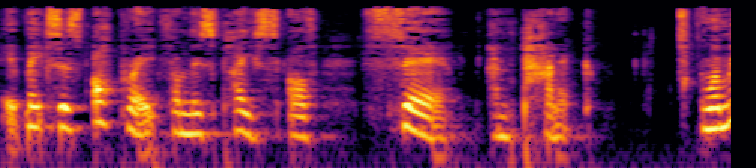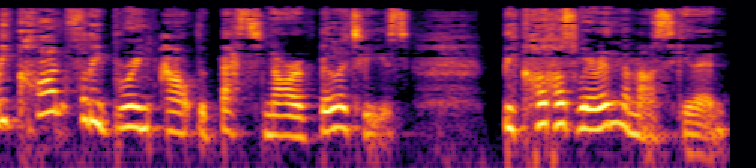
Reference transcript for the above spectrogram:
It makes us operate from this place of fear and panic. When we can't fully bring out the best in our abilities, because we're in the masculine,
